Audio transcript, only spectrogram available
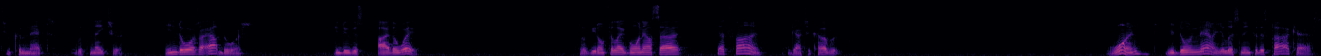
to connect with nature, indoors or outdoors. You can do this either way. So if you don't feel like going outside, that's fine. I got you covered. One, you're doing now. You're listening to this podcast.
